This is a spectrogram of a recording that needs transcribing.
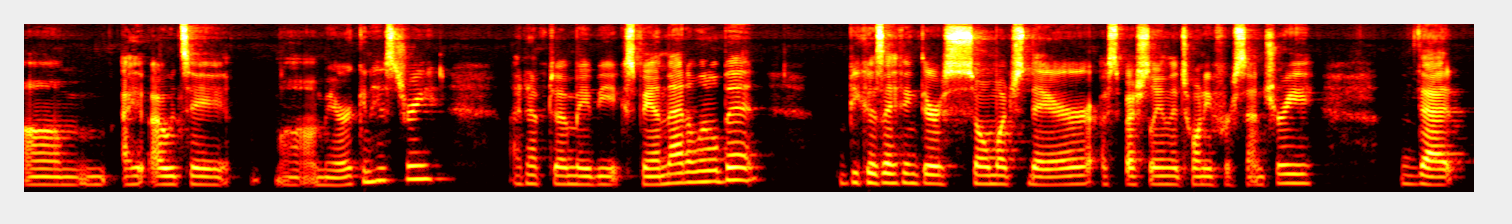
um, I, I would say, uh, American history. I'd have to maybe expand that a little bit because I think there's so much there, especially in the 21st century, that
